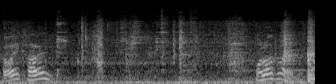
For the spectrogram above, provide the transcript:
সবাই খাবেন? পোলাও খাবেন?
